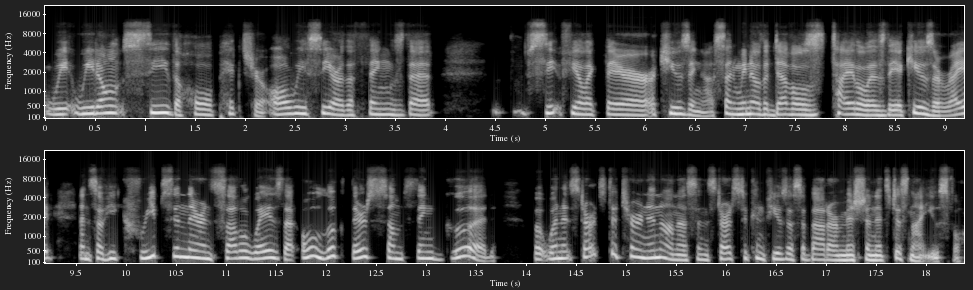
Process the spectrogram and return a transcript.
we we don't see the whole picture. All we see are the things that see, feel like they're accusing us, and we know the devil's title is the accuser, right? And so he creeps in there in subtle ways that, oh, look, there's something good. But when it starts to turn in on us and starts to confuse us about our mission, it's just not useful.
